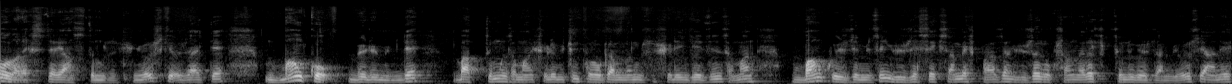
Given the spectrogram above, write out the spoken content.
olarak sizlere yansıttığımızı düşünüyoruz ki özellikle banko bölümünde baktığımız zaman şöyle bütün programlarımızı şöyle incelediğiniz zaman banko yüzdemizin %85 bazen %90'lara çıktığını gözlemliyoruz. Yani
